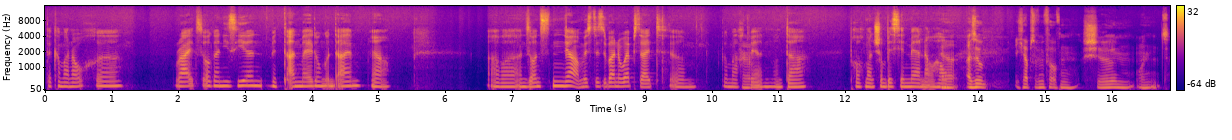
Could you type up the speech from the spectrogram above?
Da kann man auch äh, Rides organisieren mit Anmeldung und allem, ja. Aber ansonsten, ja, müsste es über eine Website ähm, gemacht Ja. werden. Und da braucht man schon ein bisschen mehr Know-how. Ja, also ich habe es auf jeden Fall auf dem Schirm und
